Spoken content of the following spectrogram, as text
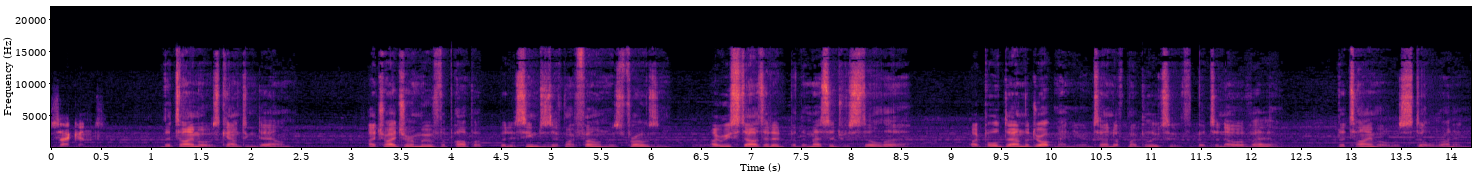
seconds. The timer was counting down. I tried to remove the pop up, but it seemed as if my phone was frozen. I restarted it, but the message was still there. I pulled down the drop menu and turned off my Bluetooth, but to no avail. The timer was still running.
